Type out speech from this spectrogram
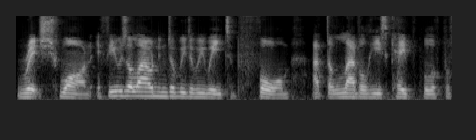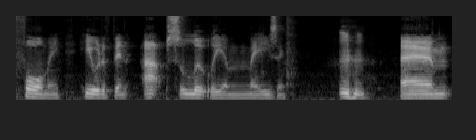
Rich Swann, if he was allowed in WWE to perform at the level he's capable of performing, he would have been absolutely amazing. Mm-hmm. Um,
